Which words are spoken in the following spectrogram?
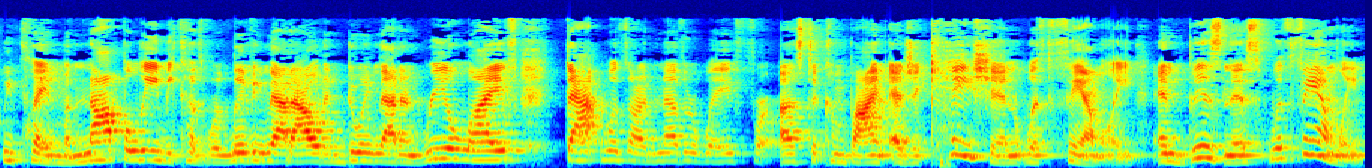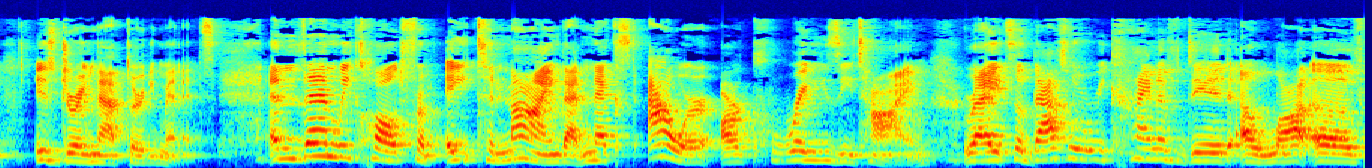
We played Monopoly because we're living that out and doing that in real life. That was another way for us to combine education with family and business with family is during that 30 minutes. And then we called from 8 to 9, that next hour, our crazy time, right? So that's where we kind of did a lot of,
